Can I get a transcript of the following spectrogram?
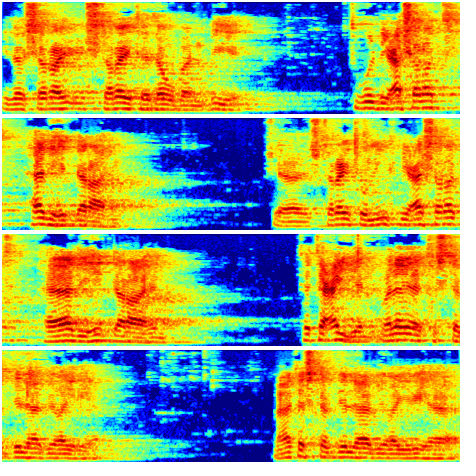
إذا اشتريت ثوبا تقول بعشرة هذه الدراهم. اشتريت منك بعشرة هذه الدراهم. تتعين ولا تستبدلها بغيرها. ما تستبدلها بغيرها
